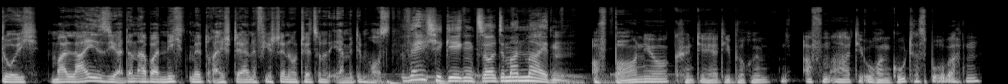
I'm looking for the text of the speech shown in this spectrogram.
durch Malaysia. Dann aber nicht mit drei Sterne, vier Sterne Hotel, sondern eher mit dem Hostel. Welche Gegend sollte man meiden? Auf Borneo könnt ihr ja die berühmten Affenart, die Orangutas beobachten.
